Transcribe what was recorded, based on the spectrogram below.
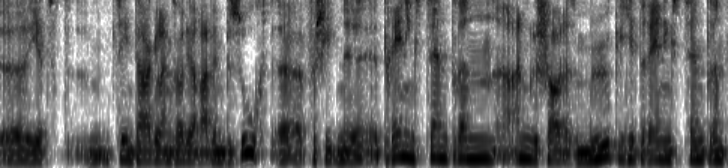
äh, jetzt äh, zehn Tage lang Saudi-Arabien besucht, äh, verschiedene Trainingszentren äh, angeschaut, also mögliche Trainingszentren.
